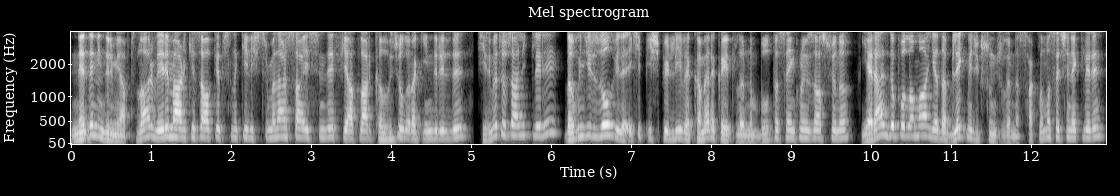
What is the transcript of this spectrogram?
Neden indirim yaptılar? Veri merkezi altyapısındaki geliştirmeler sayesinde fiyatlar kalıcı olarak indirildi. Hizmet özellikleri DaVinci Resolve ile ekip işbirliği ve kamera kayıtlarının buluta senkronizasyonu, yerel depolama ya da Blackmagic sunucularına saklama seçenekleri.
